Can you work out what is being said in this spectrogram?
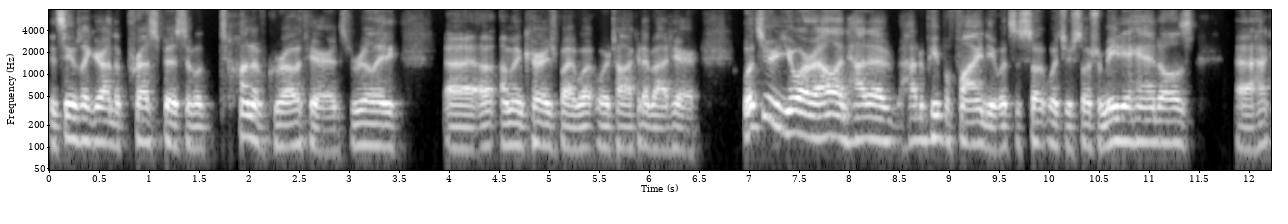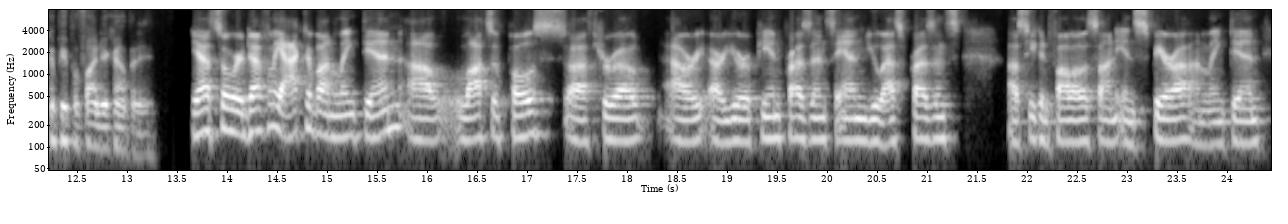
it seems like you're on the precipice of a ton of growth here. It's really, uh, I'm encouraged by what we're talking about here. What's your URL and how do how do people find you? What's the so, what's your social media handles? Uh, how can people find your company? Yeah, so we're definitely active on LinkedIn. Uh, lots of posts uh, throughout our, our European presence and US presence. Uh, so you can follow us on Inspera on LinkedIn.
